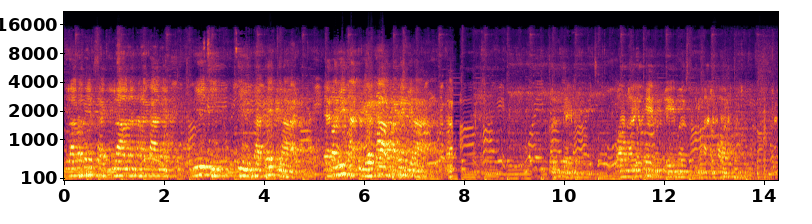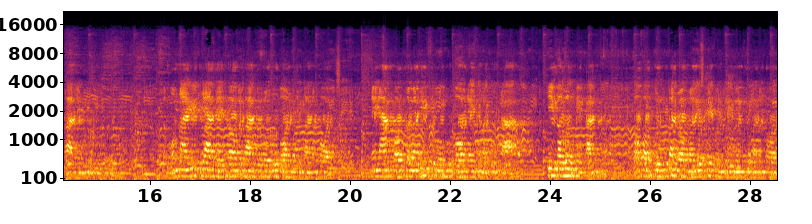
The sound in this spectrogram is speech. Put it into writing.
กีฬาประเภทแต่กีฬานันทนาการเนี่ยมีสี่สี่ประเภทกีฬาแต่ตอนนี้จัดเหลือเก้าประเภทกีฬาครับสังเกตรองนายกเทศมนตรีเมืองสิงห์นครประธานในพิธีสมนายวิทยาเศรษฐทองประธานชมรมฟุตบอลสิงห์นครในนามของสมาชิกชมรมฟุตบอลในจังหวัดสงขลาที่เข้าร่วมแข่งขัน ขอขอบคุณท่านรองนายกเทศมนตรีเมืองสิงห์นคร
